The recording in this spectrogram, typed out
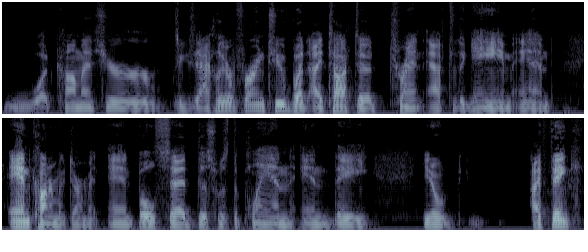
what comments you're exactly referring to, but I talked to Trent after the game and and Conor McDermott, and both said this was the plan, and they, you know, I think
